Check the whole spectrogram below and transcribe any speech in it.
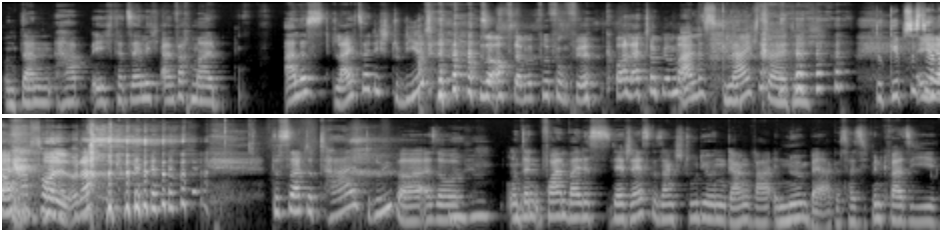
Und dann habe ich tatsächlich einfach mal alles gleichzeitig studiert. also Aufnahmeprüfung für Chorleitung gemacht. Alles gleichzeitig. Du gibst es dir Ja. aber auch mal voll, oder? Das war total drüber. Also, Mhm. Und dann vor allem, weil das, der Jazzgesangsstudiengang war in Nürnberg. Das heißt, ich bin quasi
